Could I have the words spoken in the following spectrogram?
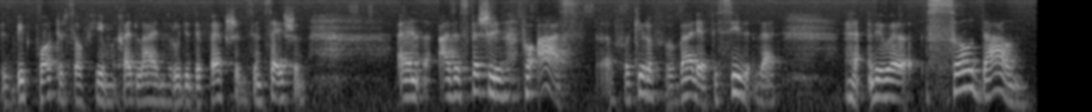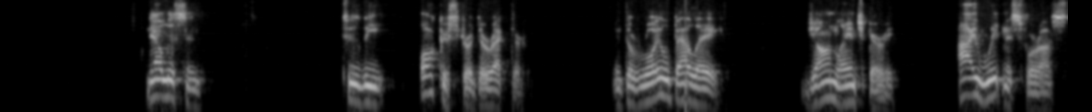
with big portraits of him, headline Rudy Defection, sensation. And as especially for us, uh, for Kirov Ballet, to see that uh, we were so down. Now listen to the orchestra director at the Royal Ballet, John Lanchbery, eyewitness for us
